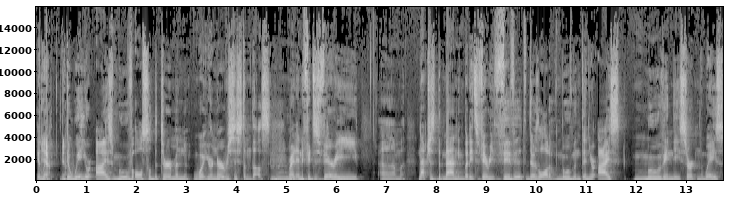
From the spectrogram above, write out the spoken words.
It, like Yeah, yeah. the way your eyes move also determine what your nervous system does, Mm. right? And if it's very um not just demanding, but it's very vivid. There's a lot of movement, and your eyes move in these certain ways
